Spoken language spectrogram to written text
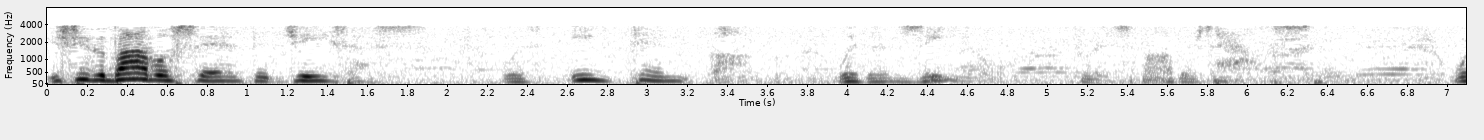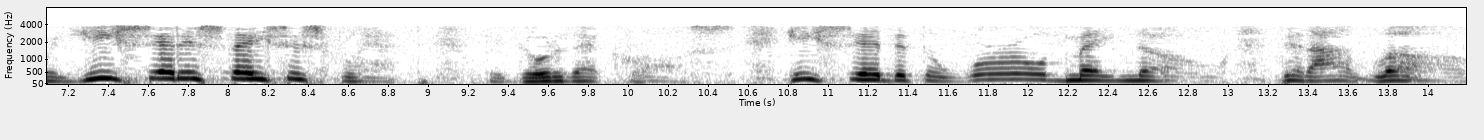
You see, the Bible says that Jesus was eaten up with a zeal for his Father's house. When he set his face as flint to go to that cross, He said that the world may know that I love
